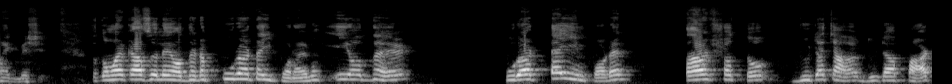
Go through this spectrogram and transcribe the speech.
অনেক বেশি। তো তোমার কাজ হলে এই অধ্যায়টা পুরাটাই পড়া এবং এই অধ্যায়ের পুরাটাই ইম্পর্টেন্ট তার সত্ত্বেও দুইটা চা দুইটা পার্ট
